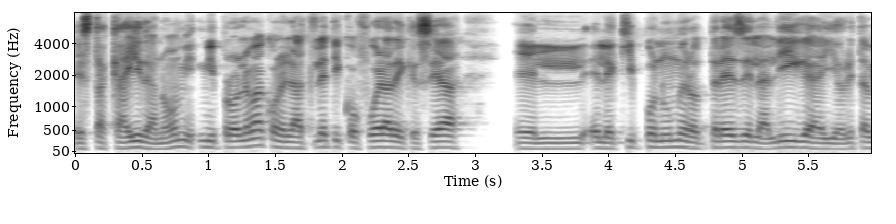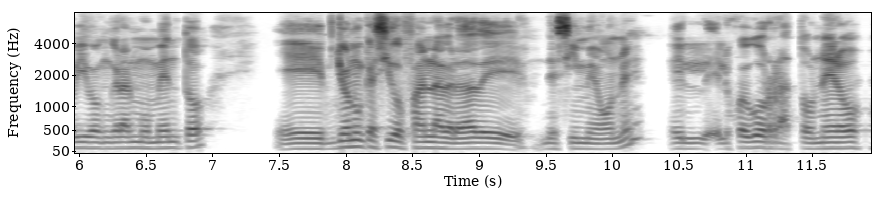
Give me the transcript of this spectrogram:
esta caída, ¿no? Mi, mi, problema con el Atlético, fuera de que sea el, el equipo número 3 de la liga y ahorita viva un gran momento, eh, yo nunca he sido fan, la verdad, de, de Simeone. El, el, juego ratonero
